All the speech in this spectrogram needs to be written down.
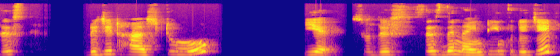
this digit has to move here. So this is the 19th digit.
